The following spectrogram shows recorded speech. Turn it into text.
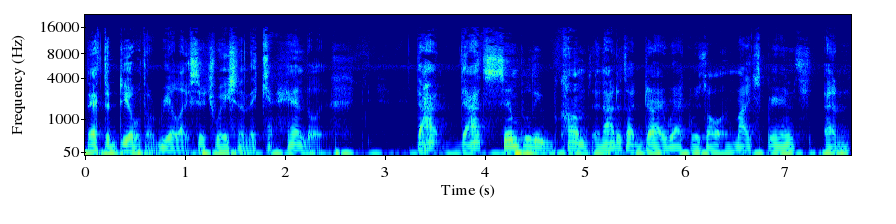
they have to deal with a real life situation and they can't handle it. That that simply comes and that is a direct result in my experience and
